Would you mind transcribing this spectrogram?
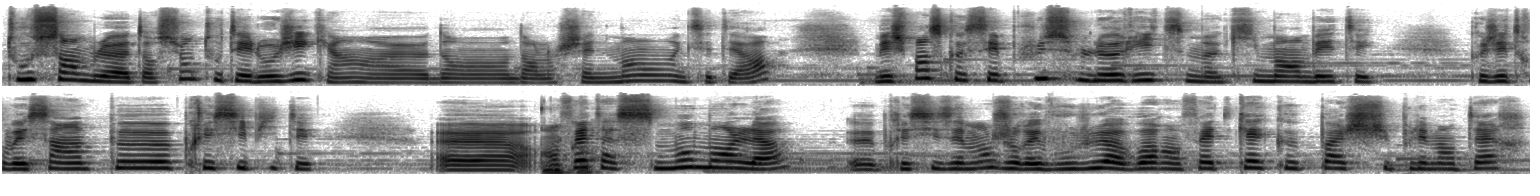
Tout semble, attention, tout est logique hein, dans, dans l'enchaînement, etc. Mais je pense que c'est plus le rythme qui m'a embêté que j'ai trouvé ça un peu précipité. Euh, en fait, à ce moment-là, euh, précisément, j'aurais voulu avoir en fait quelques pages supplémentaires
